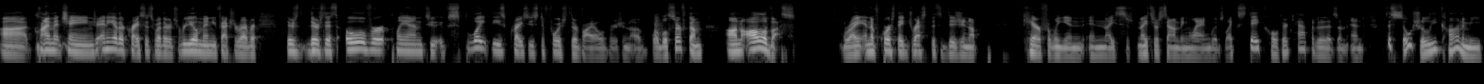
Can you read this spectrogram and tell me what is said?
uh, climate change, any other crisis, whether it's real, manufactured, whatever. There's there's this overt plan to exploit these crises to force their vile version of global serfdom on all of us, right? And of course, they dress this vision up carefully in in nicer nicer sounding language like stakeholder capitalism and the social economy.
